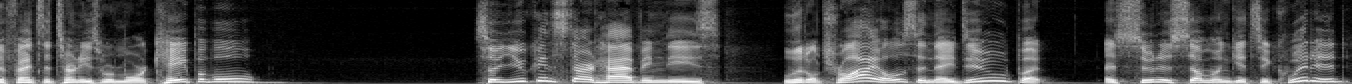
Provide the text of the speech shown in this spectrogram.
defense attorneys were more capable. So you can start having these little trials, and they do, but as soon as someone gets acquitted,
